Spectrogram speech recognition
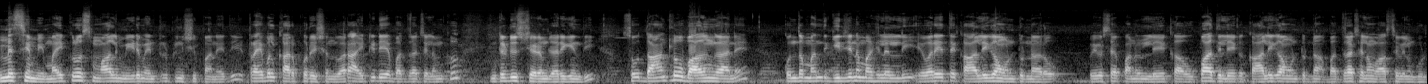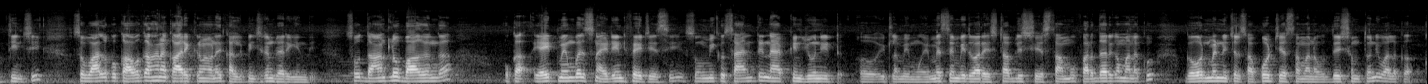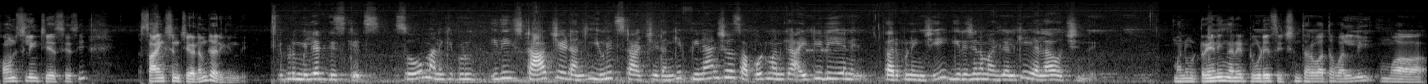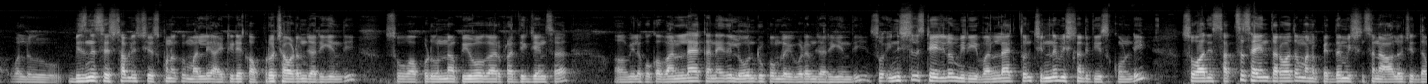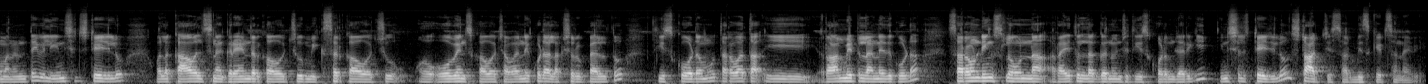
M S M E micro small medium entrepreneurship అనేది ట్రైబల్ కార్పొరేషన్ ద్వారా ఐటీడీఏ భద్రాచలంకు ఇంట్రడ్యూస్ చేయడం జరిగింది. సో దాంట్లో భాగంగానే కొంతమంది గిరిజన మహిళల్ని ఎవరైతే ఖాళీగా ఉంటున్నారో వ్యవసాయ పనులు లేక ఉపాధి లేక ఖాళీగా ఉంటున్న భద్రాచలం వాస్తవ్యాలను గుర్తించి సో వాళ్ళకు ఒక అవగాహన కార్యక్రమం అనేది కల్పించడం జరిగింది. సో దాంట్లో భాగంగా ఒక ఎయిట్ మెంబర్స్ని ఐడెంటిఫై చేసి సో మీకు శానిటరీ నాప్కిన్ యూనిట్ ఇట్లా మేము ఎంఎస్ఎంబి ద్వారా ఎస్టాబ్లిష్ చేస్తాము. ఫర్దర్గా మనకు గవర్నమెంట్ నుంచి సపోర్ట్ చేస్తామన్న ఉద్దేశంతో వాళ్ళకు కౌన్సిలింగ్ చేసేసి శాంక్షన్ చేయడం జరిగింది. ఇప్పుడు మిల్లెట్ బిస్కెట్స్. సో మనకి ఇప్పుడు ఇది స్టార్ట్ చేయడానికి యూనిట్ స్టార్ట్ చేయడానికి ఫినాన్షియల్ సపోర్ట్ మనకి ఐటీడీఏ తరపు నుంచి గిరిజన మహిళలకి ఎలా వచ్చింది? మనం ట్రైనింగ్ అనేది టూ డేస్ ఇచ్చిన తర్వాత మళ్ళీ వాళ్ళు బిజినెస్ ఎస్టాబ్లిష్ చేసుకున్నకు మళ్ళీ ఐటీడీకి అప్రోచ్ అవ్వడం జరిగింది. సో అప్పుడు ఉన్న పిఓ గారు ప్రతీక్ జైన్ సార్ వీళ్ళకి ఒక వన్ ల్యాక్ అనేది లోన్ రూపంలో ఇవ్వడం జరిగింది. సో ఇనిషియల్ స్టేజ్లో మీరు ఈ వన్ ల్యాక్తో చిన్న మిషనరీ తీసుకోండి. సో అది సక్సెస్ అయిన తర్వాత మనం పెద్ద మిషన్స్ అని ఆలోచిద్దామని అంటే వీళ్ళు ఇనిషియల్ స్టేజ్లో వాళ్ళకి కావాల్సిన గ్రైండర్ కావచ్చు మిక్సర్ కావచ్చు ఓవెన్స్ కావచ్చు అవన్నీ కూడా లక్ష రూపాయలతో తీసుకోవడము. తర్వాత ఈ రా మెటీరియల్ అనేది కూడా సరౌండింగ్స్లో ఉన్న రైతుల దగ్గర నుంచి తీసుకోవడం జరిగి ఇనిషియల్ స్టేజ్లో స్టార్ట్ చేస్తారు బిస్కెట్స్ అనేవి.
